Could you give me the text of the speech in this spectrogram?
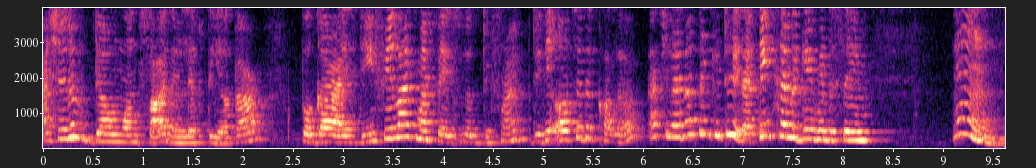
I should have done one side and left the other But guys, do you feel like my face looked different? Did it alter the color? Actually, I don't think it did. I think kind of gave me the same... Hmm.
